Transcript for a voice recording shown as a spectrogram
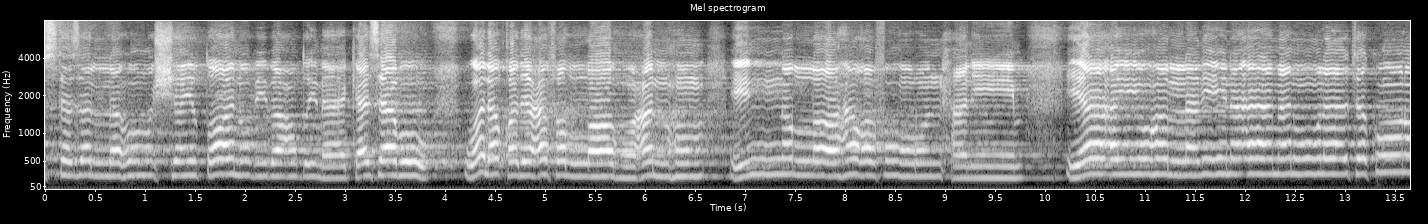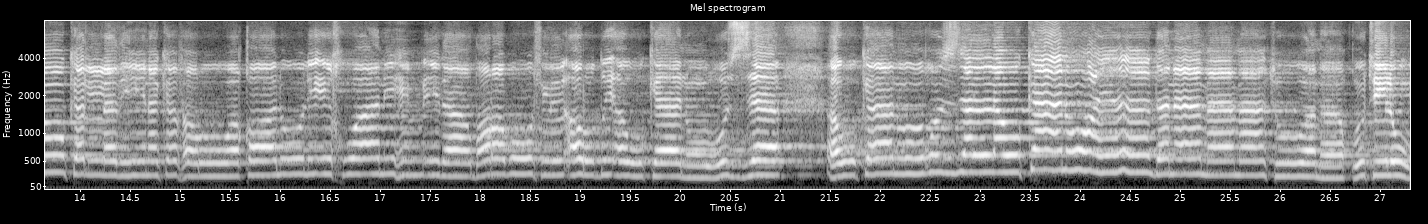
استزلهم الشيطان ببعض ما كسبوا ولقد عفى الله عنهم إن الله غفور حليم. يا أيها الذين آمنوا لا تكونوا كالذين كفروا وقالوا لإخوانهم إذا ضربوا في الأرض أو كانوا غزا أو كانوا غزا لو كانوا عندنا ما ماتوا وما قتلوا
